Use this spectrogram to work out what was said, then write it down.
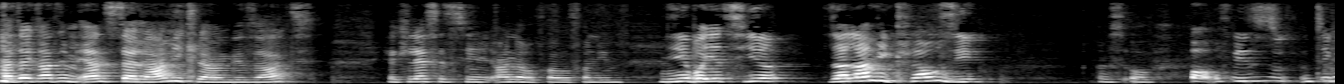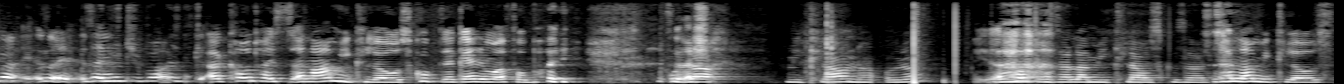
Hat er gerade im Ernst Salami Clown gesagt? Ja, okay, lass jetzt die andere Folge von ihm. Nee, aber jetzt hier Salami Klausi. Pass auf. Oh, wie so, Digga, sein, YouTuber-Account heißt Salami Klaus. Guckt da gerne mal vorbei. Salami Clown, oder? Ja. Oder hat er Salami Klaus gesagt? Salami Klaus.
